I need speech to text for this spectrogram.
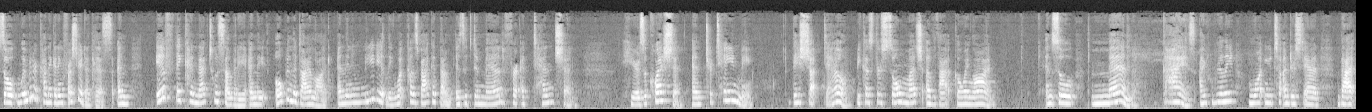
So women are kind of getting frustrated at this. And if they connect with somebody and they open the dialogue, and then immediately what comes back at them is a demand for attention. Here's a question entertain me. They shut down because there's so much of that going on. And so, men, guys, I really want you to understand that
